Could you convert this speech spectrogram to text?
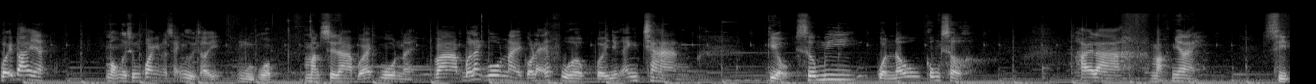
vẫy tay này, mọi người xung quanh nó sẽ ngửi thấy mùi của Mancera Black Gold này. Và Black Gold này có lẽ phù hợp với những anh chàng kiểu sơ mi, quần âu, công sở, hay là mặc như này. Xịt.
